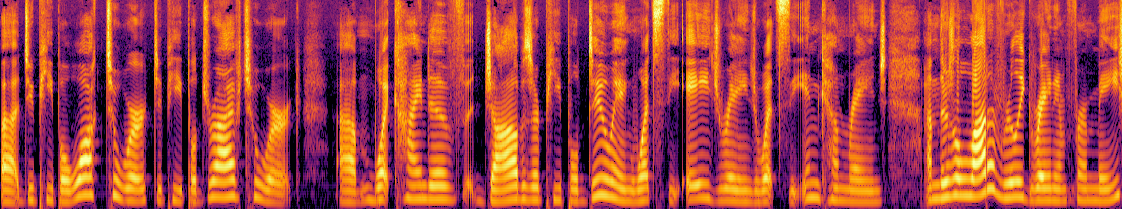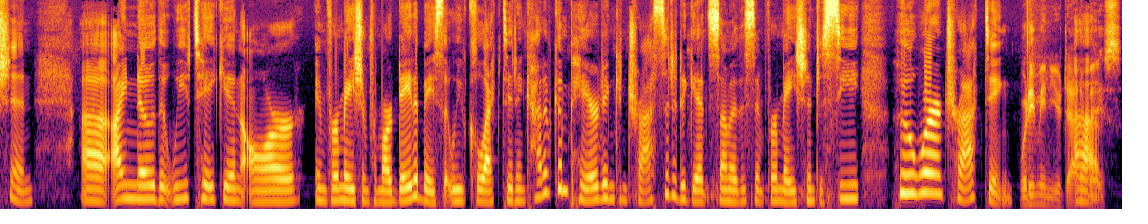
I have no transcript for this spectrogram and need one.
Uh, do people walk to work? Do people drive to work? Um, what kind of jobs are people doing? What's the age range? What's the income range? Um, there's a lot of really great information. Uh, I know that we've taken our information from our database that we've collected and kind of compared and contrasted it against some of this information to see who we're attracting What do you mean your uh, database?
